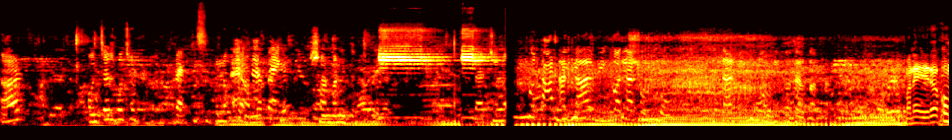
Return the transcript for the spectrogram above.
তার পঞ্চাশ বছর প্র্যাকটিস উপলক্ষে আমরা তাকে সম্মানিত করতে তার জন্য তার তার অভিজ্ঞতা শুনব তার বিভিন্ন মানে এরকম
